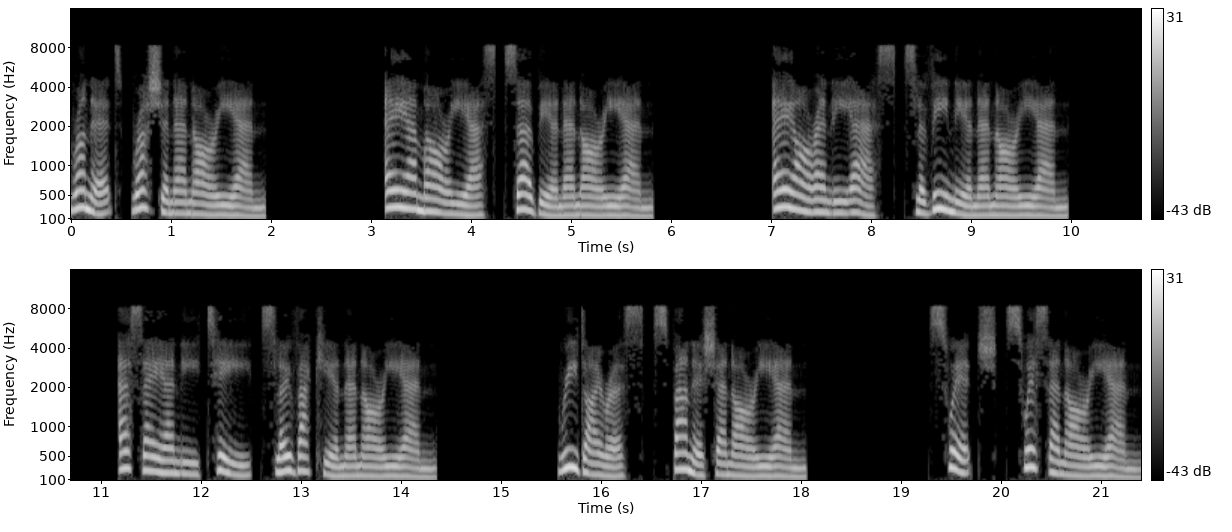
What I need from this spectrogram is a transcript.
Runet, Russian NREN AMRES, Serbian NREN ARNES, Slovenian NREN SANET, Slovakian NREN RedIRIS, Spanish NREN Switch, Swiss NREN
